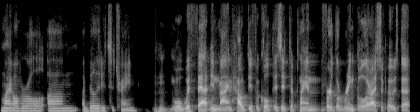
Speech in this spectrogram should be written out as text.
my overall um, ability to train. Mm-hmm. Well, with that in mind, how difficult is it to plan for the wrinkle, or I suppose the,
